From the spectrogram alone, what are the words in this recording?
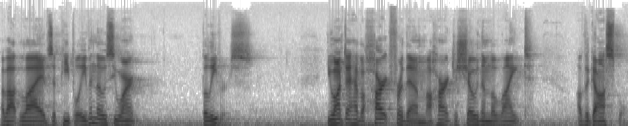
about the lives of people, even those who aren't believers. You want to have a heart for them, a heart to show them the light of the gospel,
